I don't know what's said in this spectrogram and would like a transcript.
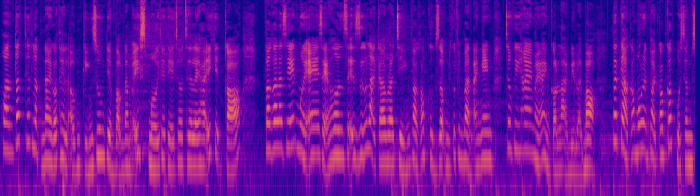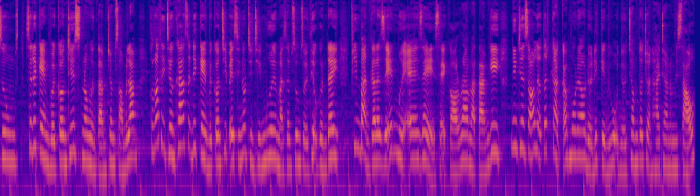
Hoàn tất thiết lập này có thể là ống kính zoom tiềm vọng 5x mới thay thế cho Tele 2x hiện có. Và Galaxy S10e rẻ hơn sẽ giữ lại camera chính và góc cực rộng như các phiên bản anh em, trong khi hai máy ảnh còn lại bị loại bỏ. Tất cả các mẫu điện thoại cao cấp của Samsung sẽ đi kèm với con chip Snapdragon 865, còn các thị trường khác sẽ đi kèm với con chip Exynos 990 mà Samsung giới thiệu gần đây. Phiên bản Galaxy S10e rẻ sẽ có RAM là 8GB, nhưng chưa rõ liệu tất cả các model đều đi kèm với bộ nhớ trong tiêu chuẩn 256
